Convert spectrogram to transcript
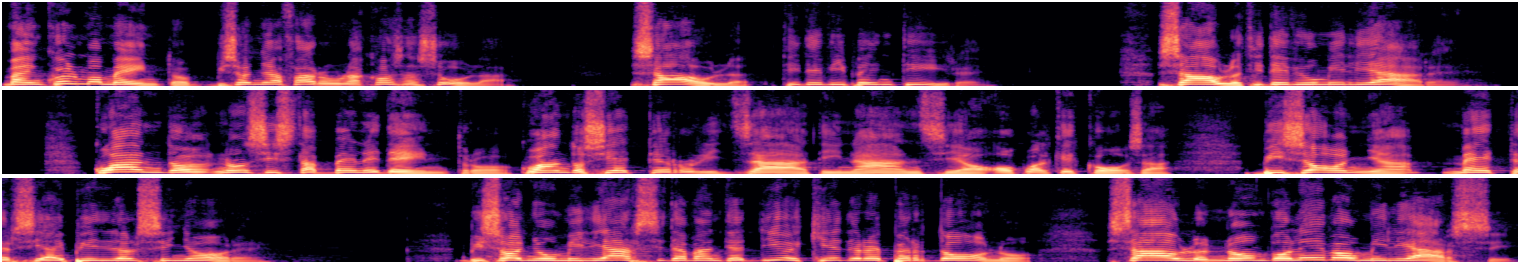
ma in quel momento bisognava fare una cosa sola. Saul, ti devi pentire. Saul, ti devi umiliare. Quando non si sta bene dentro, quando si è terrorizzati in ansia o qualche cosa, bisogna mettersi ai piedi del Signore Bisogna umiliarsi davanti a Dio e chiedere perdono. Saulo non voleva umiliarsi.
